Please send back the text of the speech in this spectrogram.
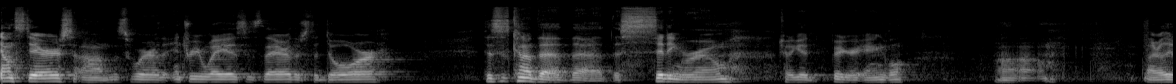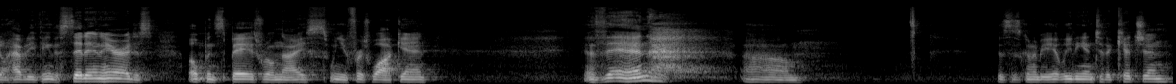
downstairs. Um, this is where the entryway is. Is there? There's the door. This is kind of the the, the sitting room. Try to get a bigger angle. Um, I really don't have anything to sit in here. I just open space, real nice when you first walk in. And then um, this is going to be leading into the kitchen.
